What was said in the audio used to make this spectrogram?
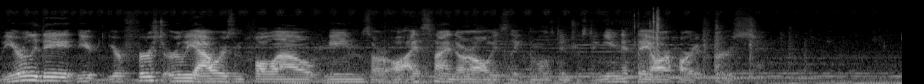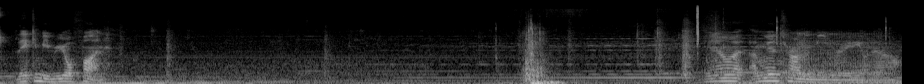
The early day, the, your first early hours in Fallout games are, all, I find, are always like the most interesting, even if they are hard at first. They can be real fun. You know what? I'm gonna turn on the meme radio now.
